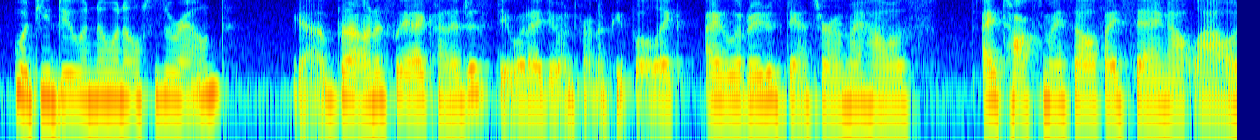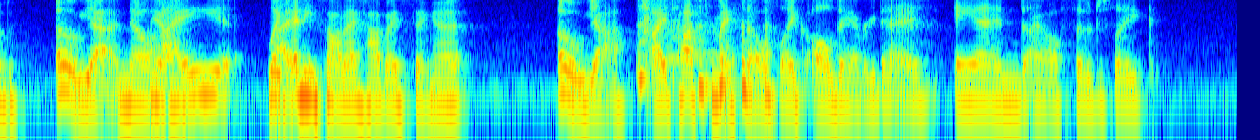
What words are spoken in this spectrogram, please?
What do you do when no one else is around? Yeah, but honestly, I kind of just do what I do in front of people. Like, I literally just danced around my house. I talk to myself. I sang out loud. Oh yeah, no, Yeah. I Like I- any thought I have, I sing it. Oh yeah, I talk to myself like all day, every day, and I also just like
